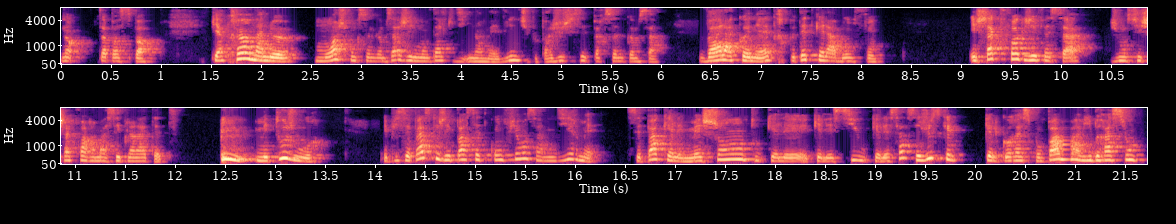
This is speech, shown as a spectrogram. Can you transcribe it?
non, ça passe pas. Puis après, on a le, moi, je fonctionne comme ça, j'ai le mental qui dit, non, mais Evelyne, tu peux pas juger cette personne comme ça. Va la connaître, peut-être qu'elle a bon fond. Et chaque fois que j'ai fait ça, je m'en suis chaque fois ramassé plein la tête. mais toujours. Et puis c'est parce que j'ai pas cette confiance à me dire, mais c'est pas qu'elle est méchante ou qu'elle est, qu'elle est ci ou qu'elle est ça, c'est juste qu'elle, qu'elle correspond pas à ma vibration.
